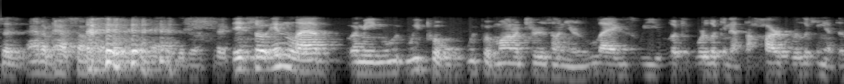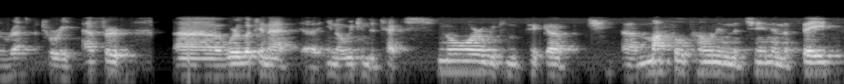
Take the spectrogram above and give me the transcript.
says, Adam has something to add to. It, so in lab, I mean, we, we put we put monitors on your legs. We look we're looking at the heart. We're looking at the respiratory effort. Uh, we're looking at uh, you know we can detect snore. We can pick up uh, muscle tone in the chin and the face.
